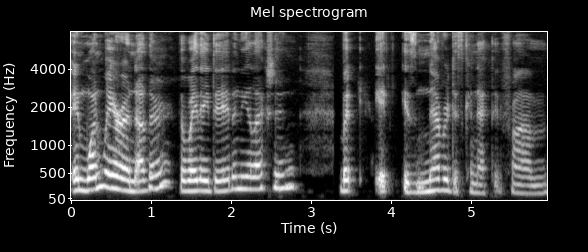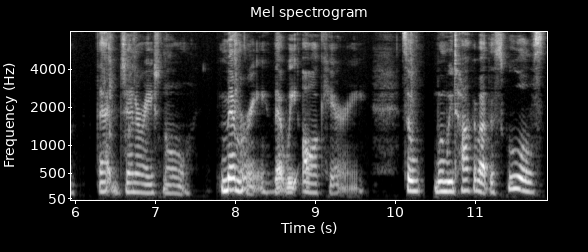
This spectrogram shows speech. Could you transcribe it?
in one way or another, the way they did in the election. But it is never disconnected from that generational memory that we all carry. So when we talk about the schools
